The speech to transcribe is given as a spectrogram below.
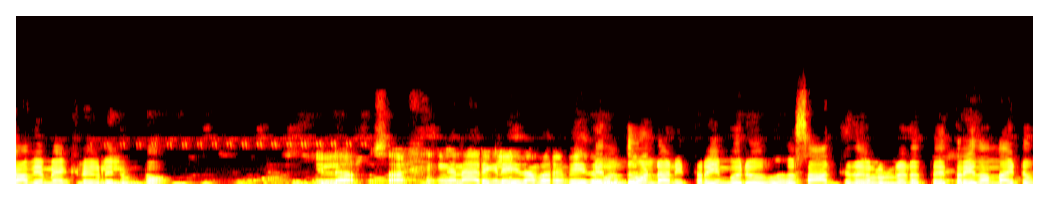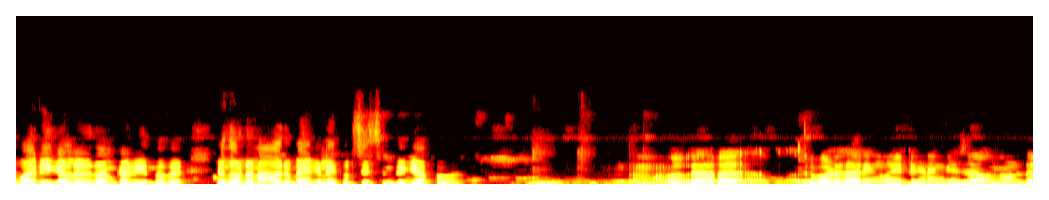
കാവ്യ മേഖലകളിൽ ഉണ്ടോ ഇല്ല അങ്ങനെ ആരെങ്കിലും എഴുതാൻ പറയുമ്പോൾ എന്തുകൊണ്ടാണ് ഇത്രയും ഒരു സാധ്യതകൾ ഉള്ളിടത്ത് ഇത്രയും നന്നായിട്ട് വരികൾ എഴുതാൻ കഴിയുന്നത്? എന്തുകൊണ്ടാണ് ആ ഒരു മേഖലയെ കുറിച്ച് ചിന്തിക്കാത്തത്? നമ്മൾ വേറെ ഒരുപാട് കാര്യങ്ങളായിട്ട് ഇങ്ങനെ എൻഗേജ് ആവുന്നുണ്ട്.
